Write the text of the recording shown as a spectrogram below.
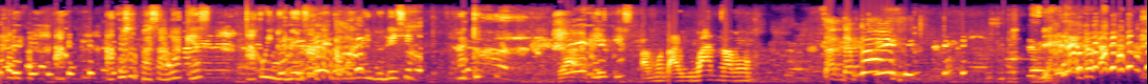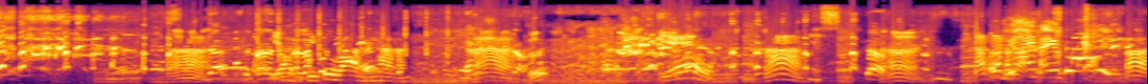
aku, aku serba salah guys. Aku Indonesia. Aku Indonesia. Aduh. Ya, Ayo guys. kamu Taiwan kamu. Tetep guys. Nah, yang sekarang. begitu bang. Nah, nah, good. Yes. Nah, nah. Guys, ayo guys. Ah,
